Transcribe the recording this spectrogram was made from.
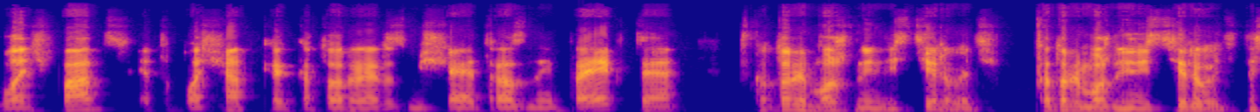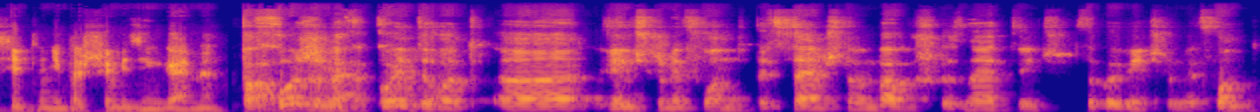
Launchpad — это площадка, которая размещает разные проекты, в которые можно инвестировать, в которые можно инвестировать относительно небольшими деньгами. Похоже на какой-то вот э, венчурный фонд. Представим, что бабушка знает, что такое венчурный фонд.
